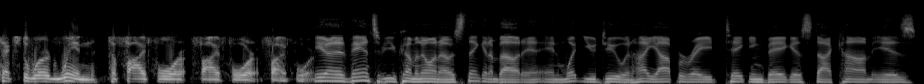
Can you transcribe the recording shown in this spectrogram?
Text the word win to 545454. You know, in advance of you coming on, I was thinking about and, and what you do and how you operate takingvegas.com is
